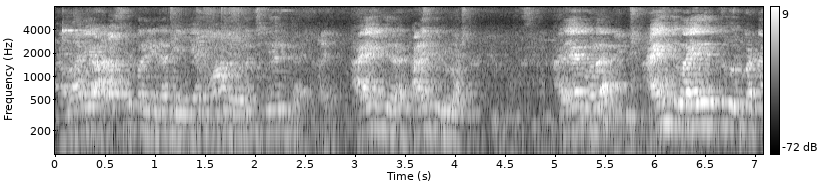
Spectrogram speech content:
அது மாதிரி அரசு பள்ளியில் நீங்கள் மாணவர்கள் சேருங்க ஐந்து கலை திருவிழா அதே போல ஐந்து வயதுக்கு உட்பட்ட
